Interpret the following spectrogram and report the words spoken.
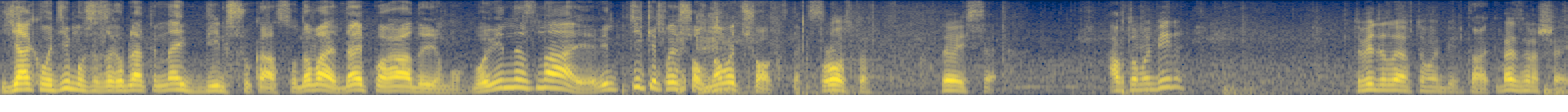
Як водій може заробляти найбільшу касу? Давай, дай пораду йому. Бо він не знає. Він тільки прийшов, новачок в таксі. Просто дивися. Автомобіль. Тобі дали автомобіль Так. без грошей.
